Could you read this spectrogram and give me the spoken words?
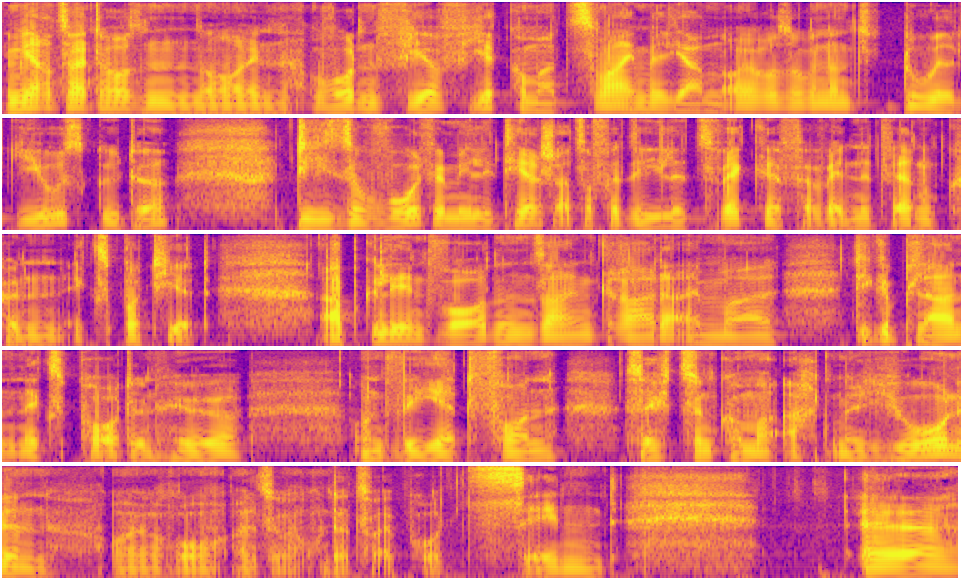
Im Jahre 2009 wurden für 4,2 Milliarden Euro sogenannte Dual-Use-Güter, die sowohl für militärische als auch für zivile Zwecke verwendet werden können, exportiert. Abgelehnt worden seien gerade einmal die geplanten Exporte in Höhe und Wert von 16,8 Millionen Euro, also unter 2 Prozent. Äh,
